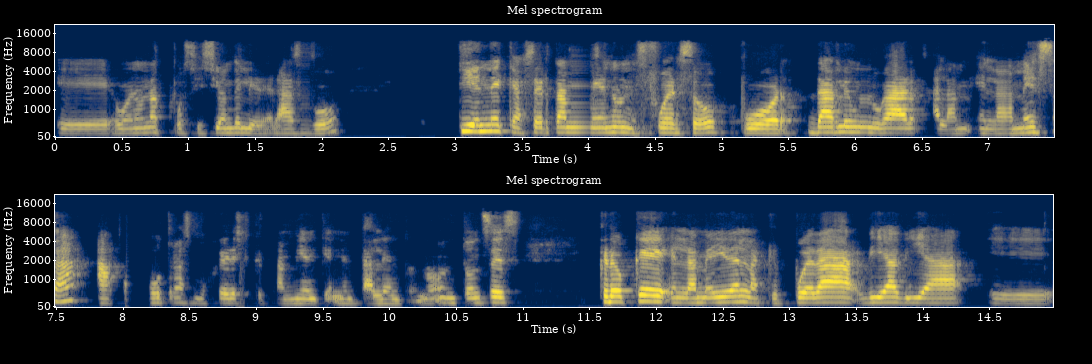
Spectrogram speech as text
eh, o en una posición de liderazgo, tiene que hacer también un esfuerzo por darle un lugar en la mesa a otras mujeres que también tienen talento, ¿no? Entonces, creo que en la medida en la que pueda día a día eh,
